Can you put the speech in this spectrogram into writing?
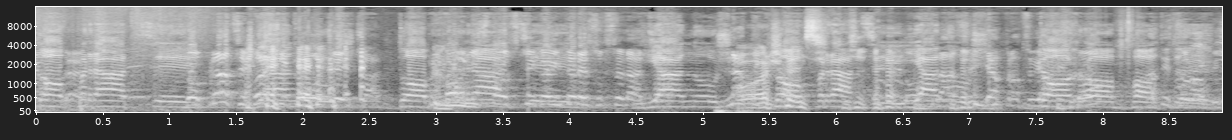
do pracy. Do pracy, Janusz, do Bronisz pracy. polskiego interesu w Senacie. Janusz, do pracy. Do Janusz, pracy. Ja pracuję do jako co? A roboty. ty co robisz?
